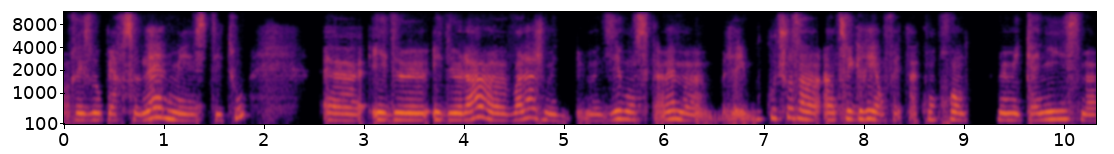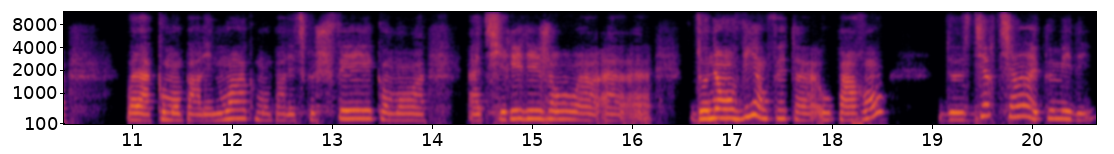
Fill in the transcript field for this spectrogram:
un réseau personnel, mais c'était tout. Euh, et, de, et de là, voilà, je me, disais, bon, c'est quand même, j'avais beaucoup de choses à, intégrer, en fait, à comprendre le mécanisme, voilà, comment parler de moi, comment parler de ce que je fais, comment attirer les gens, à, donner envie, en fait, aux parents de se dire, tiens, elle peut m'aider.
